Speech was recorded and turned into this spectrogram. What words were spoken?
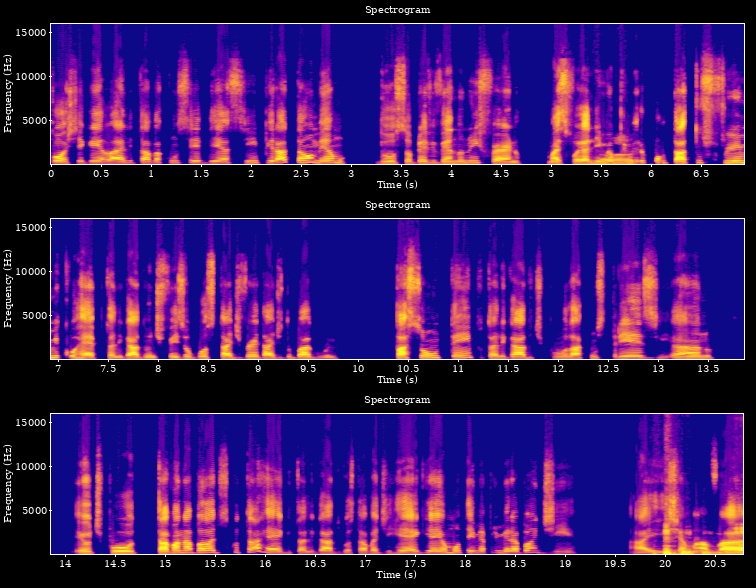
Pô, cheguei lá, ele tava com CD assim, piratão mesmo, do Sobrevivendo no Inferno. Mas foi ali Nossa. meu primeiro contato firme com o rap, tá ligado? Onde fez eu gostar de verdade do bagulho. Passou um tempo, tá ligado? Tipo, lá com uns 13 anos, eu, tipo, tava na bala de escutar reggae, tá ligado? Gostava de reggae, aí eu montei minha primeira bandinha. Aí chamava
